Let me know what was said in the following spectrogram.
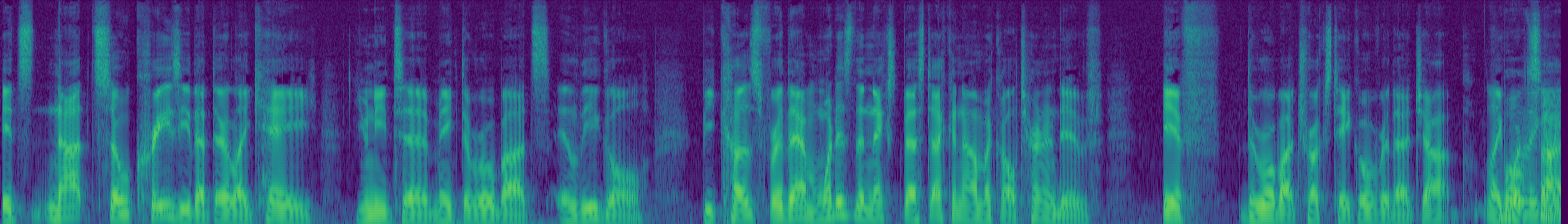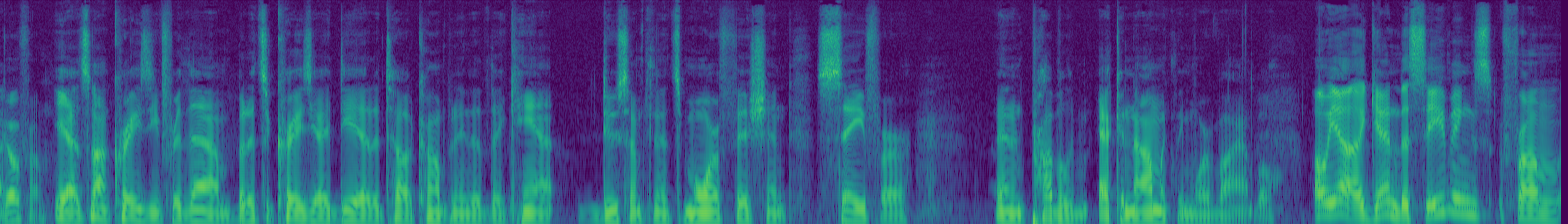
it's not so crazy that they're like, hey, you need to make the robots illegal. Because for them, what is the next best economic alternative if the robot trucks take over that job? Like, Well, what are they going to go from? Yeah, it's not crazy for them, but it's a crazy idea to tell a company that they can't do something that's more efficient, safer, and probably economically more viable. Oh, yeah. Again, the savings from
